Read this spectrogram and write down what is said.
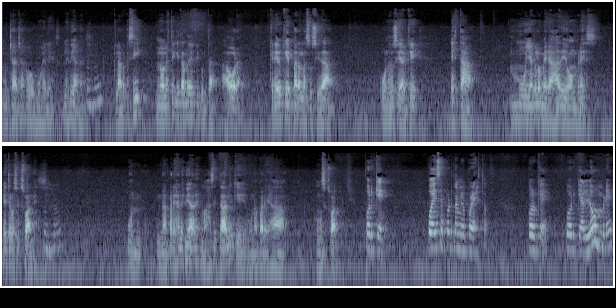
muchachas o mujeres lesbianas. Claro que sí, no le estoy quitando dificultad. Ahora, creo que para la sociedad, una sociedad que está muy aglomerada de hombres heterosexuales, un- una pareja lesbiana es más aceptable que una pareja homosexual. ¿Por qué? Puede ser por, también por esto. ¿Por qué? Porque al hombre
